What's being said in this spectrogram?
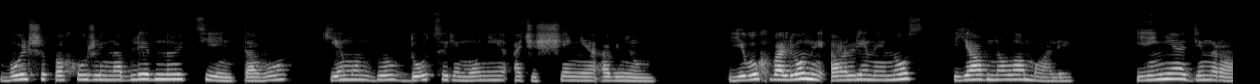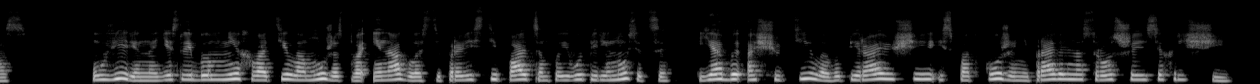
больше похожий на бледную тень того, кем он был до церемонии очищения огнем. Его хваленый орлиный нос явно ломали. И не один раз. Уверена, если бы мне хватило мужества и наглости провести пальцем по его переносице, я бы ощутила выпирающие из-под кожи неправильно сросшиеся хрящи.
